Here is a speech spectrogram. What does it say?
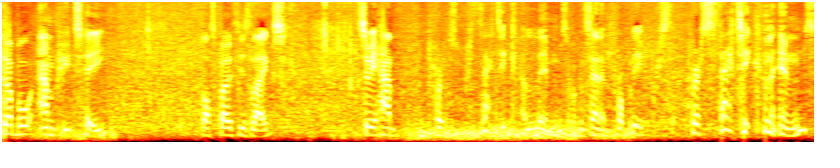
double amputee, lost both his legs, so he had prosthetic limbs, if I can say that properly, prosthetic limbs,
